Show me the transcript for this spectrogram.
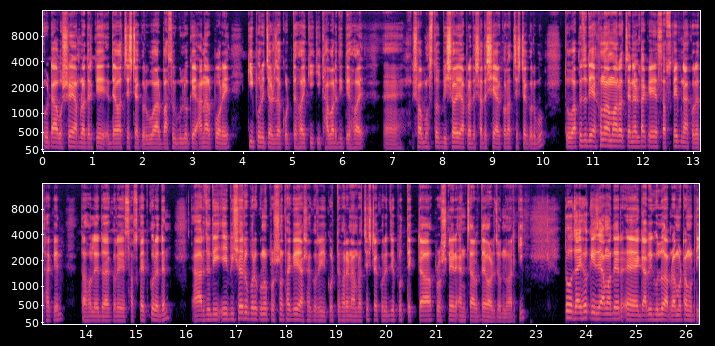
ওটা অবশ্যই আপনাদেরকে দেওয়ার চেষ্টা করব। আর বাছুরগুলোকে আনার পরে কি পরিচর্যা করতে হয়, কি কি খাবার দিতে হয় সমস্ত বিষয়ে আপনাদের সাথে শেয়ার করার চেষ্টা করব। তো আপনি যদি এখনও আমার চ্যানেলটাকে সাবস্ক্রাইব না করে থাকেন, তাহলে দয়া করে সাবস্ক্রাইব করে দেন। আর যদি এই বিষয়ের উপরে কোনো প্রশ্ন থাকে, আশা করি করতে পারেন। আমরা চেষ্টা করি যে প্রত্যেকটা প্রশ্নের অ্যান্সার দেওয়ার জন্য আর কি। তো যাই হোক, এই যে আমাদের গাবিগুলো আমরা মোটামুটি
